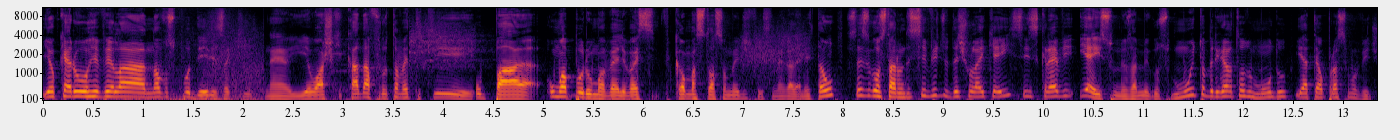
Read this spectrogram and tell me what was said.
E eu quero revelar novos poderes aqui, né? E eu acho que cada fruta vai ter que upar uma por uma, velho. Vai ficar uma situação meio difícil, né, galera? Então, se vocês gostaram desse vídeo, deixa o like aí, se inscreve. E é isso, meus amigos. Muito obrigado a todo mundo e até o próximo vídeo.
